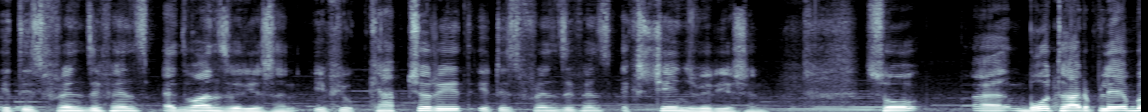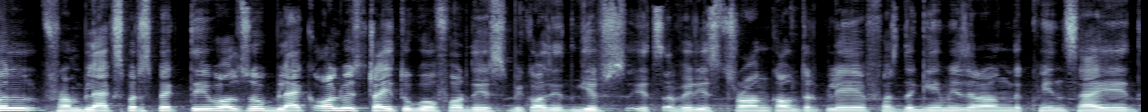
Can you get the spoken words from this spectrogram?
it is French defense advanced variation. If you capture it it is French defense exchange variation. So uh, both are playable from black's perspective also. Black always try to go for this because it gives it's a very strong counter play first the game is along the queen side.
